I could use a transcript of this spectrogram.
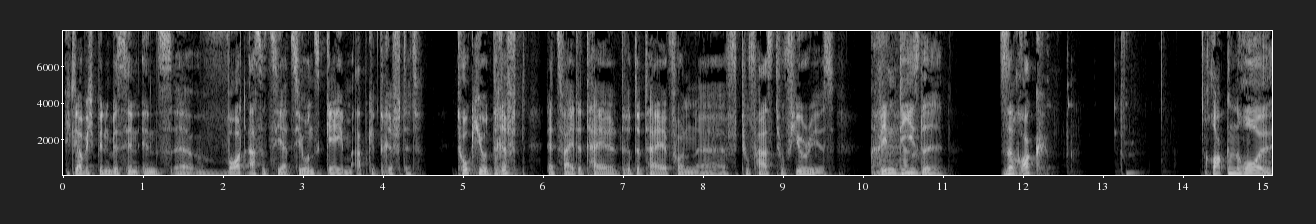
ich, glaub, ich bin ein bisschen ins äh, Wortassoziationsgame abgedriftet. Tokyo Drift, der zweite Teil, dritte Teil von äh, Too Fast, Too Furious. Vin Diesel. The Rock. Rock'n'Roll,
